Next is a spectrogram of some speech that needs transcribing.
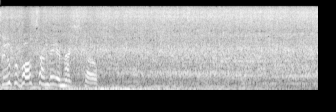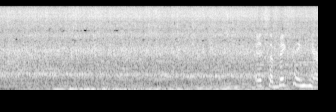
Super Bowl Sunday in Mexico. It's a big thing here.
